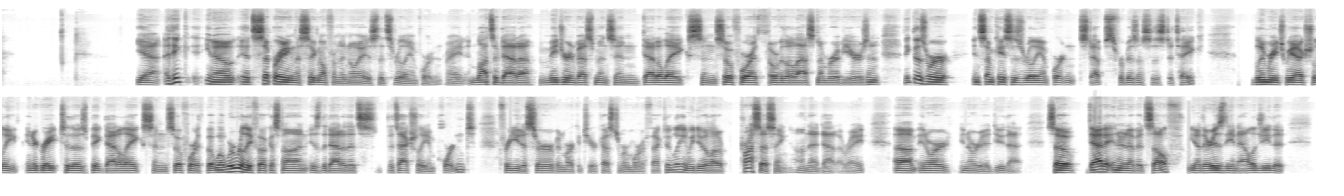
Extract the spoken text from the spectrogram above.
Yeah, I think you know it's separating the signal from the noise that's really important, right? Lots of data, major investments in data lakes and so forth over the last number of years, and I think those were in some cases really important steps for businesses to take. Bloomreach, we actually integrate to those big data lakes and so forth. But what we're really focused on is the data that's that's actually important for you to serve and market to your customer more effectively. And we do a lot of processing on that data, right? Um, in order in order to do that. So data in and of itself, you know, there is the analogy that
